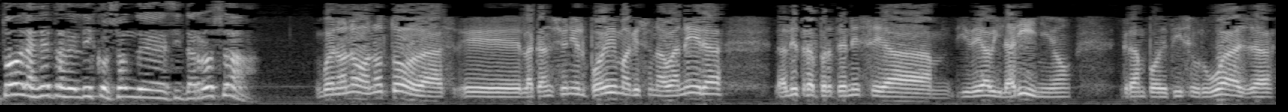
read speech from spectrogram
¿todas las letras del disco son de Citarrosa? Bueno, no, no todas. Eh, la canción y el poema, que es una banera, la letra pertenece a Idea Vilariño, gran poetisa uruguaya.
